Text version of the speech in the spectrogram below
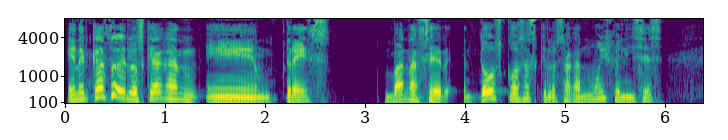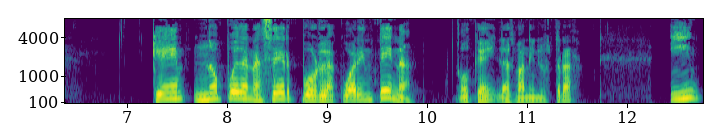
En el caso de los que hagan eh, tres, van a hacer dos cosas que los hagan muy felices que no puedan hacer por la cuarentena. Ok, las van a ilustrar. Y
